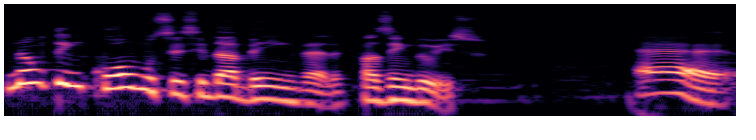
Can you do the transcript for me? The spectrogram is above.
não tem como você se dar bem, velho, fazendo isso. É,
